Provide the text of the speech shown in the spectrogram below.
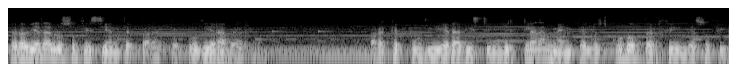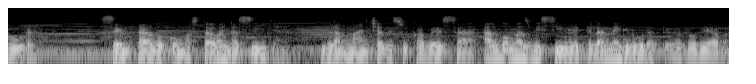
pero había la luz suficiente para que pudiera verlo para que pudiera distinguir claramente el oscuro perfil de su figura, sentado como estaba en la silla, y la mancha de su cabeza algo más visible que la negrura que le rodeaba.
